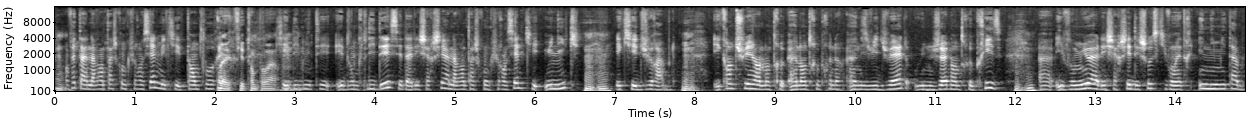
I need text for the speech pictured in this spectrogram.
Mm. En fait, t'as un avantage concurrentiel mais qui est temporaire. Ouais, qui est temporaire. Qui est mm. limité. Et donc l'idée, c'est d'aller chercher un avantage concurrentiel qui est unique mm-hmm. et qui est durable. Mm. Et quand tu es un, un, entrepreneur individuel ou une jeune entreprise, mm-hmm. euh, il vaut mieux aller chercher des choses qui vont être inimitables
